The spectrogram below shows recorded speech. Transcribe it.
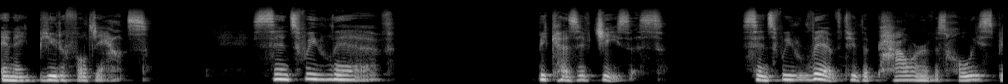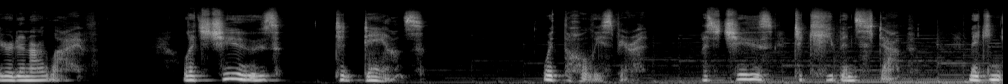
in a beautiful dance. Since we live because of Jesus, since we live through the power of His Holy Spirit in our life, let's choose to dance with the Holy Spirit. Let's choose to keep in step, making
